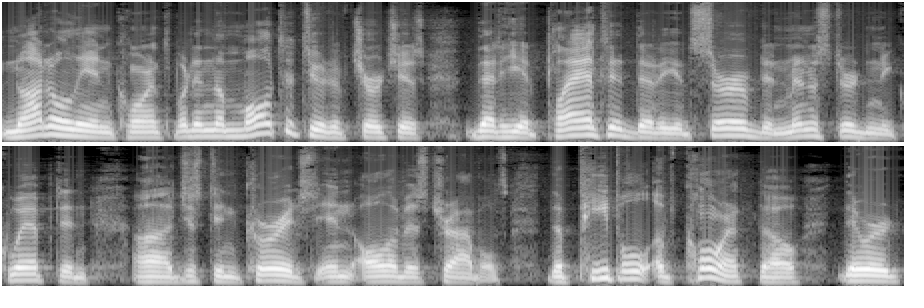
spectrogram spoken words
not only in Corinth, but in the multitude of churches that he had planted, that he had served and ministered and equipped and uh, just encouraged in all of his travels. The people of Corinth, though, they were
